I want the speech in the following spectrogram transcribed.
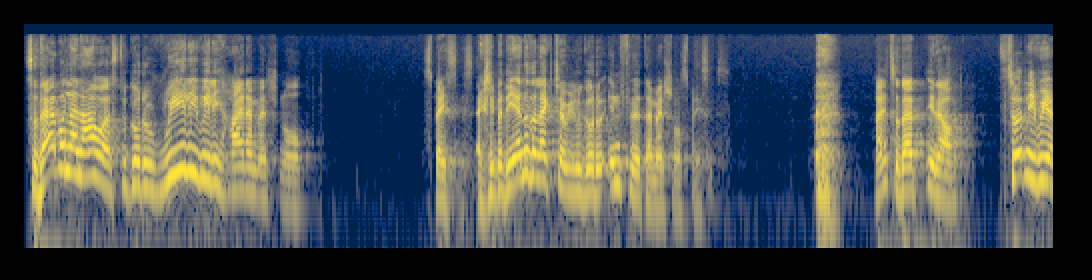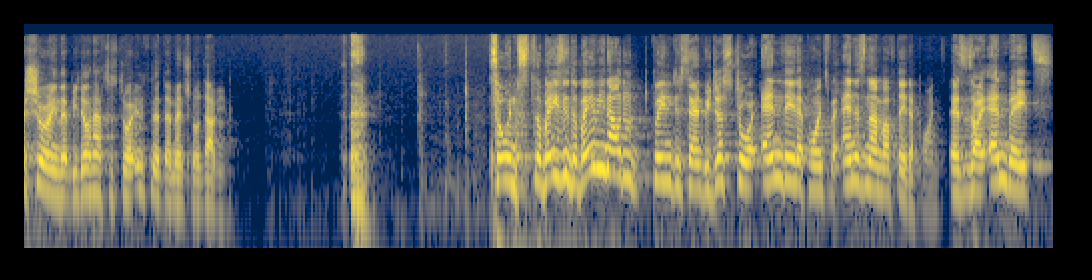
So that will allow us to go to really, really high dimensional spaces. Actually, by the end of the lecture, we will go to infinite dimensional spaces. Right? So that, you know, certainly reassuring that we don't have to store infinite dimensional W. so, in, so basically, the way we now do gradient descent, we just store n data points where n is the number of data points. Uh, sorry, n weights,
